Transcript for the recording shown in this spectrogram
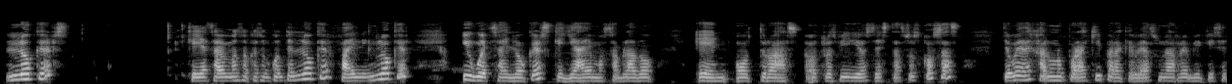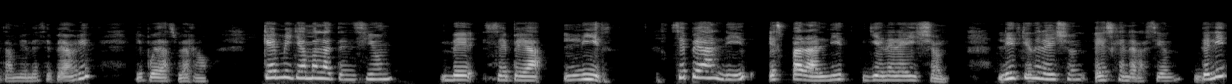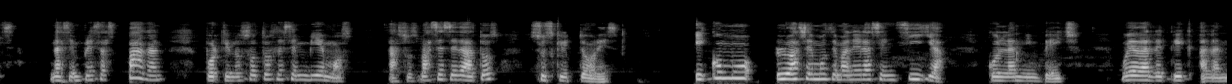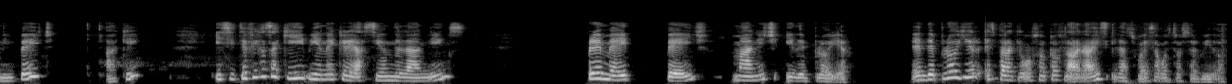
lockers, que ya sabemos lo que es un content locker, filing locker y website lockers, que ya hemos hablado en otros vídeos de estas dos cosas. Te voy a dejar uno por aquí para que veas una review que hice también de CPA Grid y puedas verlo. ¿Qué me llama la atención de CPA Lead? CPA Lead es para Lead Generation. Lead Generation es generación de leads. Las empresas pagan porque nosotros les enviemos a sus bases de datos suscriptores. ¿Y cómo lo hacemos de manera sencilla con landing page? Voy a darle clic a landing page, aquí. Y si te fijas aquí, viene creación de landings, pre-made page, manage y deployer. El deployer es para que vosotros la hagáis y la subáis a vuestro servidor.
